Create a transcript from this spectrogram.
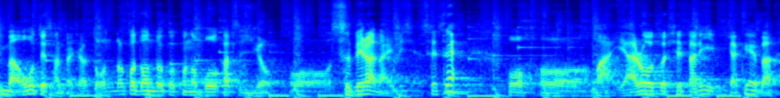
今大手さんたちはどんどこどんどここの包括事業滑らないビジネスですね。を、まあ、やろうとしてたり逆に言えば、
